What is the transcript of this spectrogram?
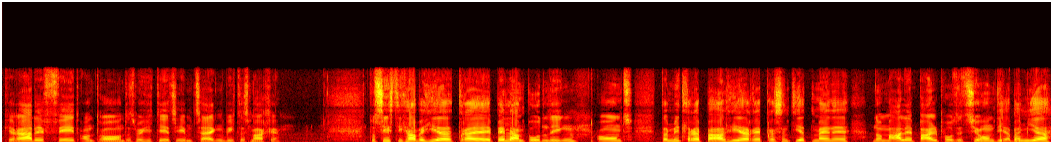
gerade, Fade und Draw. Und das möchte ich dir jetzt eben zeigen, wie ich das mache. Du siehst, ich habe hier drei Bälle am Boden liegen und der mittlere Ball hier repräsentiert meine normale Ballposition, die ja bei mir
